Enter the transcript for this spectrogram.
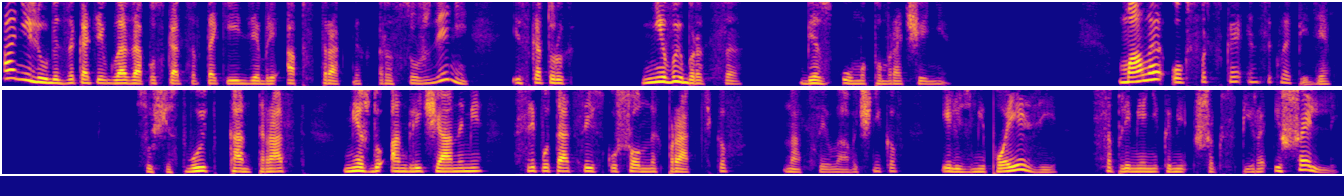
Они любят, закатив глаза, пускаться в такие дебри абстрактных рассуждений, из которых не выбраться без ума помрачения. Малая Оксфордская энциклопедия. Существует контраст между англичанами с репутацией искушенных практиков, нации лавочников и людьми поэзии, соплеменниками Шекспира и Шелли.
